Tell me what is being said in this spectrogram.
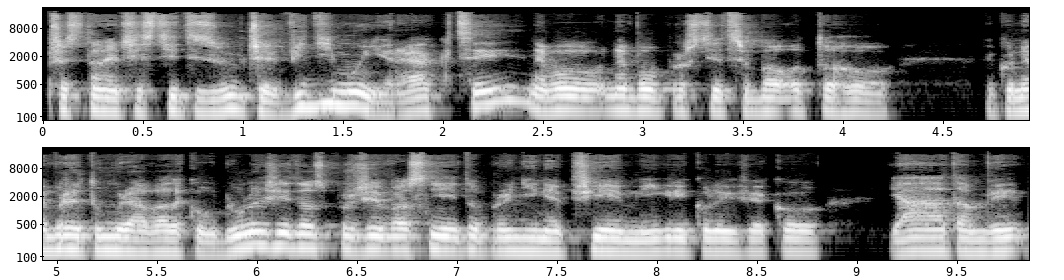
přestane čistit ty zuby, že vidí moji reakci, nebo, nebo prostě třeba od toho, jako nebude tomu dávat takovou důležitost, protože vlastně je to pro ní nepříjemný, kdykoliv jako já tam vy,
